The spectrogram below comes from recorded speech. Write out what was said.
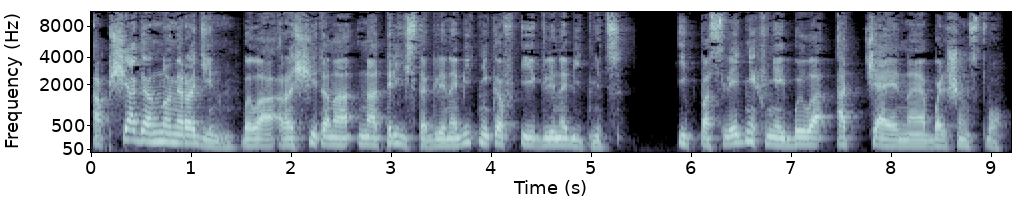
Общага номер один была рассчитана на 300 глинобитников и глинобитниц, и последних в ней было отчаянное большинство.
